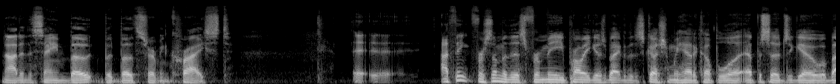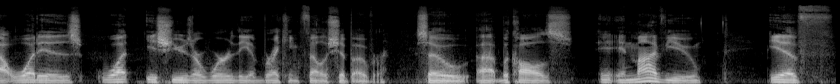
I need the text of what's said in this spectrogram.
not in the same boat, but both serving Christ. I think for some of this, for me, probably goes back to the discussion we had a couple of episodes ago about what is what issues are worthy of breaking fellowship over. So, uh, because in my view, if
